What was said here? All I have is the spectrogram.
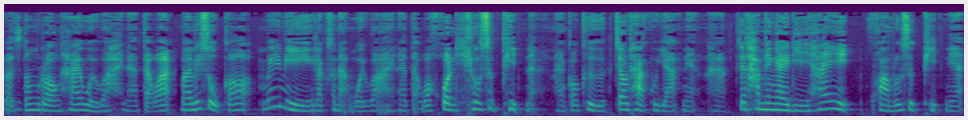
เราจะต้องร้องไห้โวยวายนะแต่ว่ามามิสุก็ไม่ได้มีลักษณะโวยวายนะแต่ว่าคนที่รู้สึกผิดนะนะก็คือเจ้าทาคุยะเนี่ยนะคะจะทำยังไงดีให้ ความรู้สึกผิดเนี่ย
